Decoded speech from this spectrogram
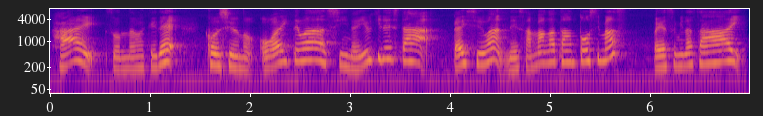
はい、そんなわけで今週のお相手は椎名ゆきでした。来週はね様が担当します。おやすみなさい。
